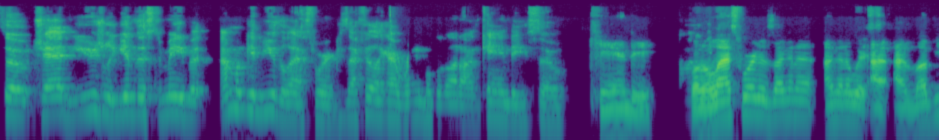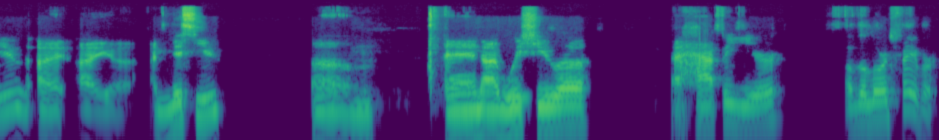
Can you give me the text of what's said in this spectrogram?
So, Chad, you usually give this to me, but I'm gonna give you the last word because I feel like I rambled a lot on candy. So, Candy. Well, the last word is I'm gonna I'm gonna wait. I, I love you. I I uh, I miss you. Um, and I wish you a a happy year of the Lord's favor.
